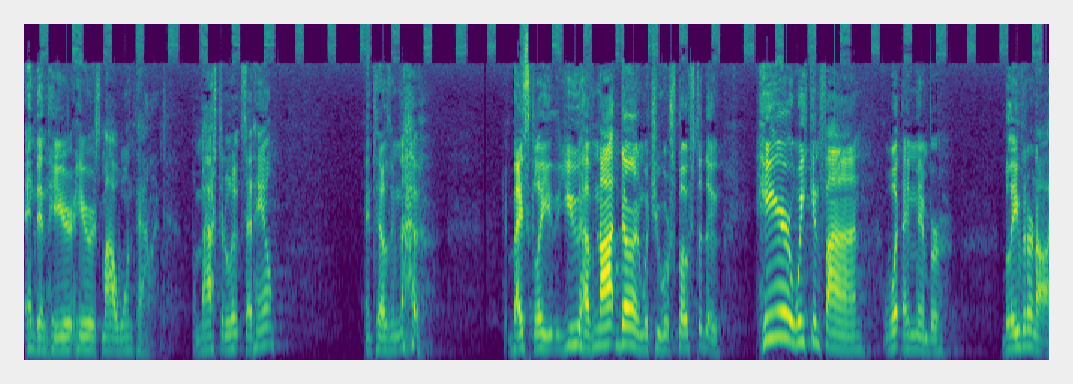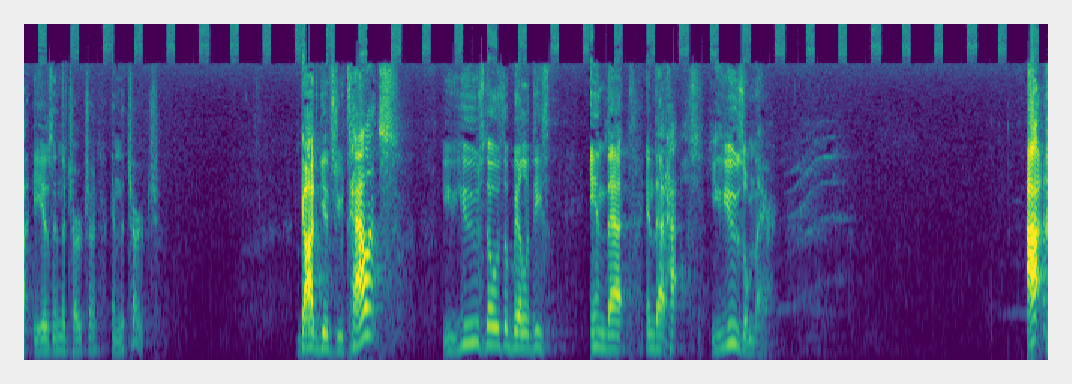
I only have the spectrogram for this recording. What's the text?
And then here, here is my one talent. The master looks at him and tells him, No. Basically, you have not done what you were supposed to do. Here we can find what a member, believe it or not, is in the church. In the church, God gives you talents. You use those abilities in that in that house. You use them there. I,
